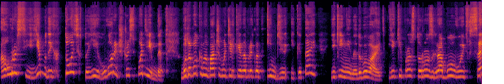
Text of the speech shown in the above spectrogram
А у Росії є буде хтось, хто їй говорить щось подібне. Бо допоки ми бачимо тільки, наприклад, Індію і Китай, які ні не добивають, які просто розграбовують все,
